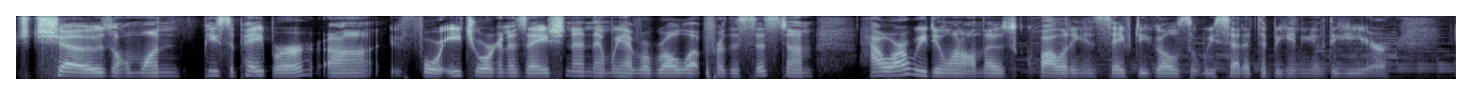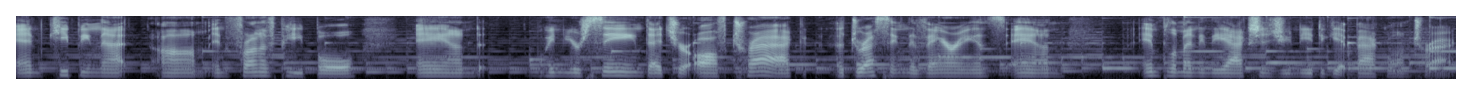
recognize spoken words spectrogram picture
shows on one piece of paper uh, for each organization, and then we have a roll up for the system. How are we doing on those quality and safety goals that we set at the beginning of the year? And keeping that um, in front of people, and when you're seeing that you're off track, addressing the variance and implementing the actions you need to get back on track.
